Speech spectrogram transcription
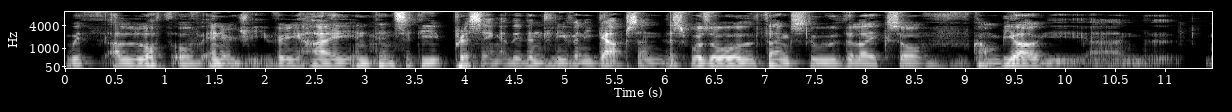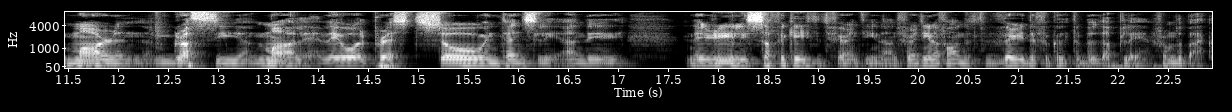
with a lot of energy, very high intensity pressing, and they didn't leave any gaps. And this was all thanks to the likes of Cambiaghi and Marin and Grassi and Maleh. They all pressed so intensely and they they really suffocated Fiorentina, and Fiorentina found it very difficult to build up play from the back,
